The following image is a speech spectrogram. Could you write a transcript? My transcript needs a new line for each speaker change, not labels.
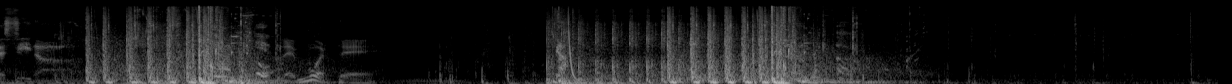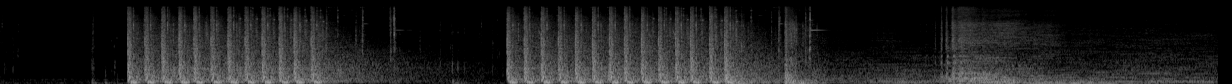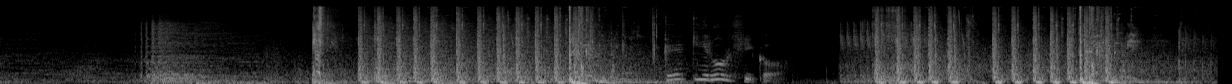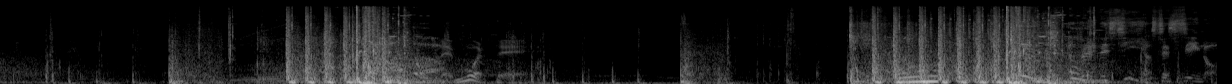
Asesina.
Doble muerte. Qué quirúrgico. De muerte. Frenesí asesino.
